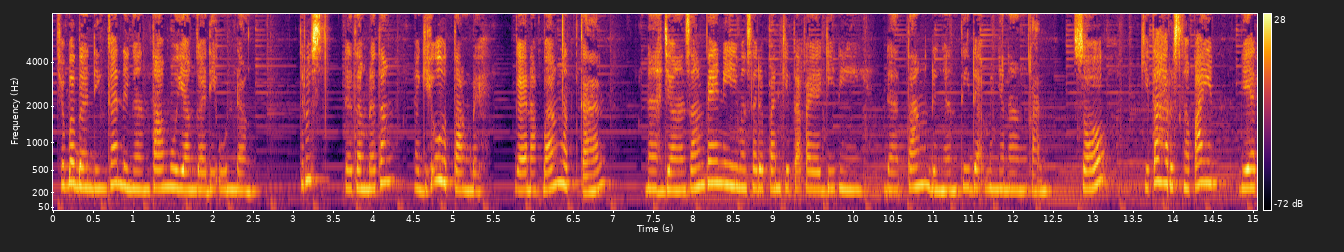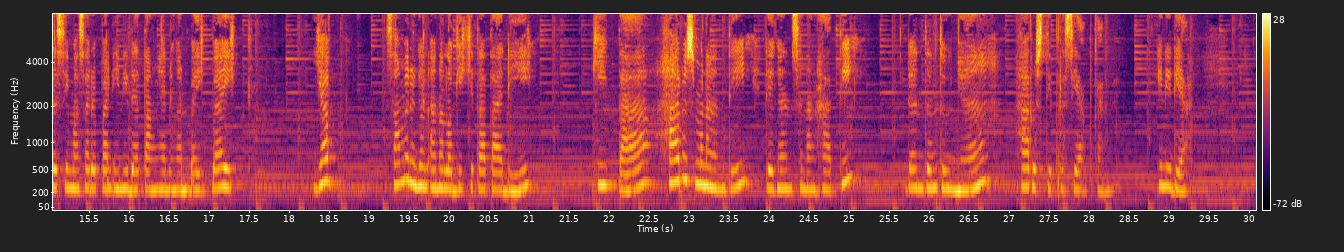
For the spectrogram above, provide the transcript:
Coba bandingkan dengan tamu yang gak diundang. Terus datang-datang lagi utang deh. Gak enak banget kan? Nah, jangan sampai nih masa depan kita kayak gini, datang dengan tidak menyenangkan. So, kita harus ngapain biar si masa depan ini datangnya dengan baik-baik? Yap, sama dengan analogi kita tadi, kita harus menanti dengan senang hati dan tentunya harus dipersiapkan. Ini dia,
